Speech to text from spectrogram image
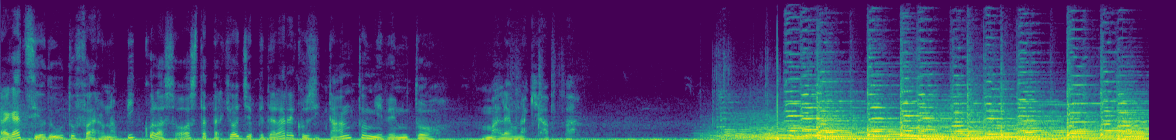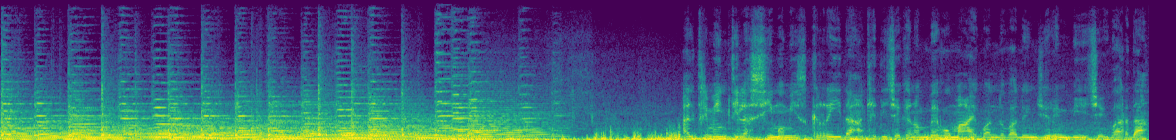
Ragazzi ho dovuto fare una piccola sosta perché oggi a pedalare così tanto mi è venuto male una chiappa. Altrimenti la Simo mi sgrida che dice che non bevo mai quando vado in giro in bici, guarda.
